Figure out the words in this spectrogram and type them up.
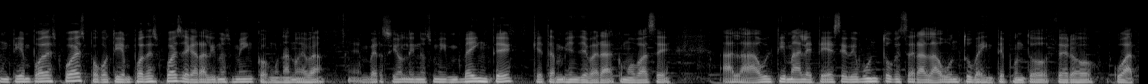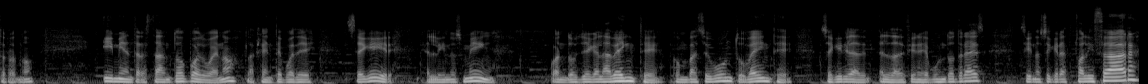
un tiempo después poco tiempo después llegará Linux Mint con una nueva eh, versión Linux Mint 20 que también llevará como base a la última LTS de Ubuntu, que será la Ubuntu 20.04, ¿no? Y mientras tanto, pues bueno, la gente puede seguir el Linux Mint cuando llegue la 20 con base Ubuntu 20, seguir la, la 19.3. Si no se quiere actualizar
